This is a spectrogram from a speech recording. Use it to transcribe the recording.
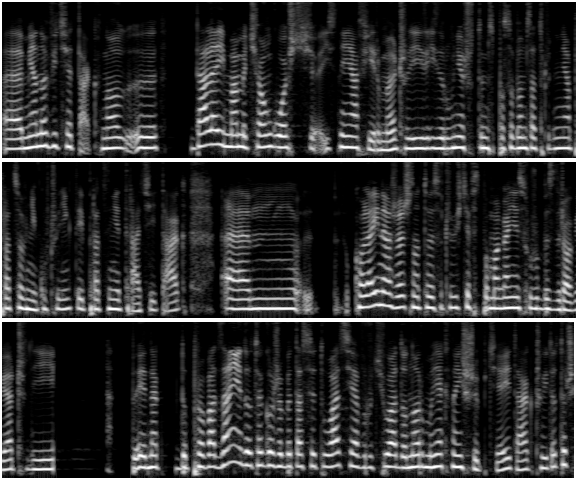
E, mianowicie tak, no, y, Dalej mamy ciągłość istnienia firmy, czyli również tym sposobem zatrudnienia pracowników, czyli nikt tej pracy nie traci, tak. Kolejna rzecz, no to jest oczywiście wspomaganie służby zdrowia, czyli jednak doprowadzanie do tego, żeby ta sytuacja wróciła do normy jak najszybciej, tak? Czyli to też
